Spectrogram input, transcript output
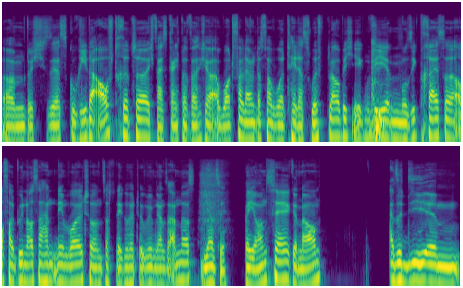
ähm, durch sehr skurrile Auftritte. Ich weiß gar nicht, bei welcher Awardverleihung das war, wo er Taylor Swift, glaube ich, irgendwie einen Musikpreis äh, auf der Bühne aus der Hand nehmen wollte und sagte, der gehört irgendwem ganz anders. Beyoncé. Beyoncé, genau. Also die ähm,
